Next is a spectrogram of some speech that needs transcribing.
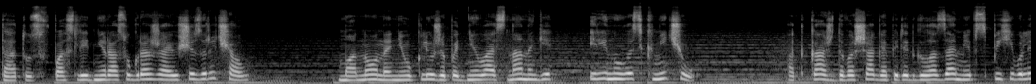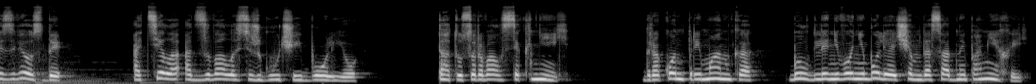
Татус в последний раз угрожающе зарычал – Манона неуклюже поднялась на ноги и ринулась к мечу. От каждого шага перед глазами вспихивали звезды, а тело отзывалось жгучей болью. Татус рвался к ней. Дракон-приманка был для него не более чем досадной помехой.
